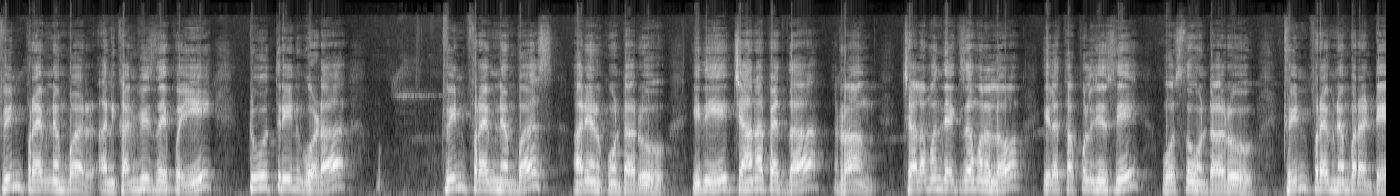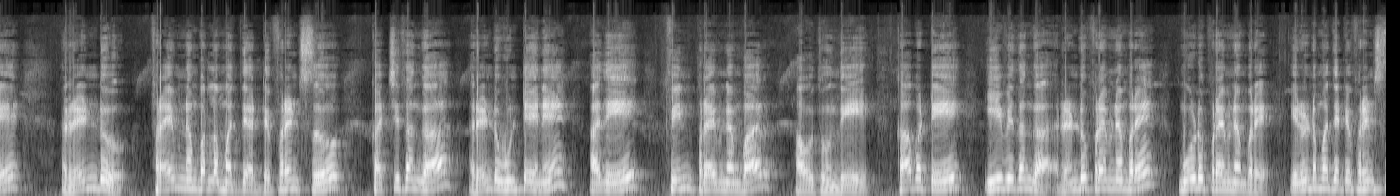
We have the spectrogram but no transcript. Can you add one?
ట్విన్ ప్రైమ్ నెంబర్ అని కన్ఫ్యూజ్ అయిపోయి టూ త్రీని కూడా ట్విన్ ప్రైమ్ నెంబర్స్ అని అనుకుంటారు. ఇది చాలా పెద్ద రాంగ్ చాలామంది ఎగ్జామ్లలో ఇలా తప్పులు చేసి వస్తూ ఉంటారు. ట్విన్ ప్రైమ్ నెంబర్ అంటే రెండు ప్రైమ్ నెంబర్ల మధ్య డిఫరెన్స్ ఖచ్చితంగా రెండు ఉంటేనే అది ట్విన్ ప్రైమ్ నెంబర్ అవుతుంది. కాబట్టి ఈ విధంగా రెండు ప్రైమ్ నెంబరే మూడు ప్రైమ్ నెంబరే ఈ రెండు మధ్య డిఫరెన్స్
